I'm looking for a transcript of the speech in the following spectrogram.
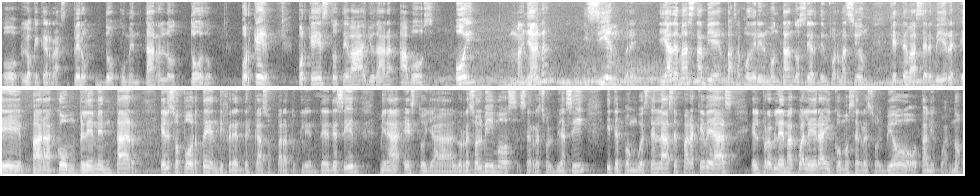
o lo que querrás, pero documentarlo todo ¿Por qué? Porque esto te va a ayudar a vos hoy, mañana y siempre. Y además también vas a poder ir montando cierta información que te va a servir eh, para complementar el soporte en diferentes casos para tu cliente. Es decir, mira, esto ya lo resolvimos, se resolvió así y te pongo este enlace para que veas el problema cuál era y cómo se resolvió o tal y cual, ¿no?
